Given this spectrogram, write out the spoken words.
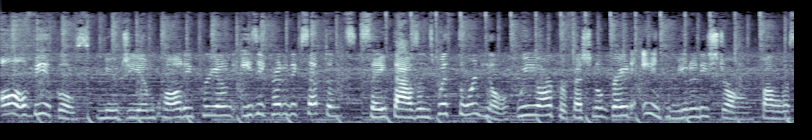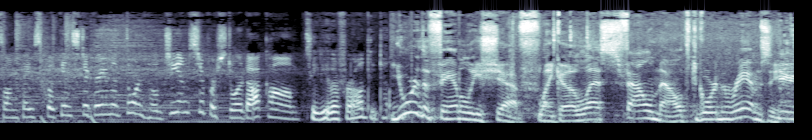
all vehicles. New GM quality pre owned easy credit acceptance. Save thousands with Thornhill. We are professional grade and community strong. Follow us on Facebook, Instagram, and ThornhillGMSuperstore.com. See dealer for all details. You're the family chef, like a less foul mouthed Gordon Ramsay.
